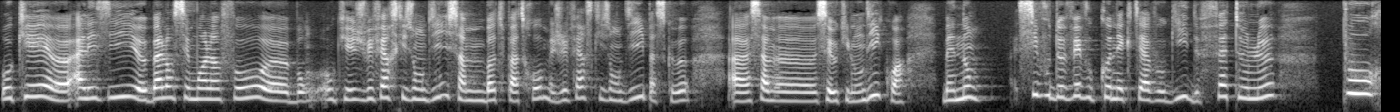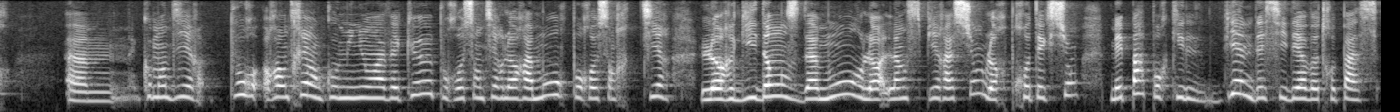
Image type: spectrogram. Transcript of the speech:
ok, euh, allez-y, balancez-moi l'info. bon, ok, je vais faire ce qu'ils ont dit, ça me botte pas trop, mais je vais faire ce qu'ils ont dit parce que ça c'est eux qui l'ont dit, quoi. Mais non, si vous devez vous connecter à vos guides, faites-le pour comment dire, pour rentrer en communion avec eux, pour ressentir leur amour, pour ressentir leur guidance d'amour, l'inspiration, leur protection, mais pas pour qu'ils viennent décider à votre place,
